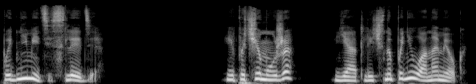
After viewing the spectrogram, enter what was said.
Поднимитесь, леди», «И почему же?» Я отлично поняла намек.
